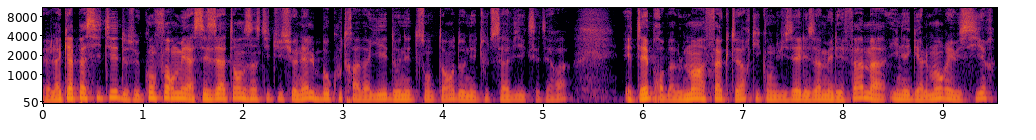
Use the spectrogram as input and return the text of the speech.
la capacité de se conformer à ces attentes institutionnelles, beaucoup travailler, donner de son temps, donner toute sa vie, etc., était probablement un facteur qui conduisait les hommes et les femmes à inégalement réussir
